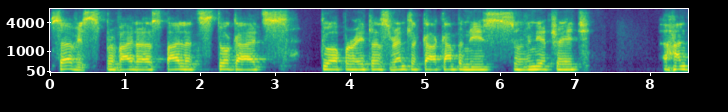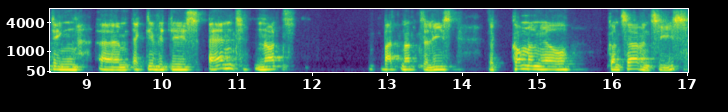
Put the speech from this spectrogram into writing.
service providers, pilots, tour guides, tour operators, rental car companies, souvenir trade, hunting um, activities, and not, but not the least, the communal conservancies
